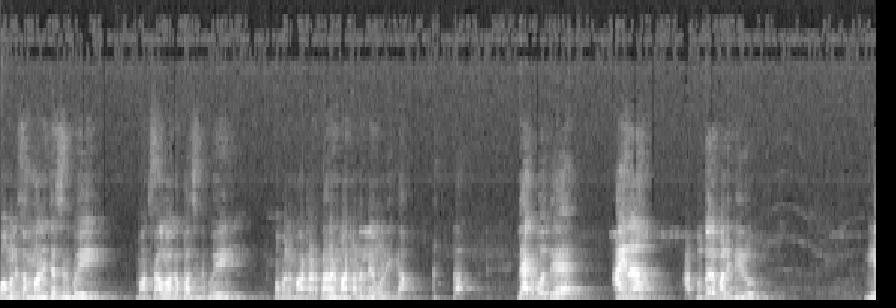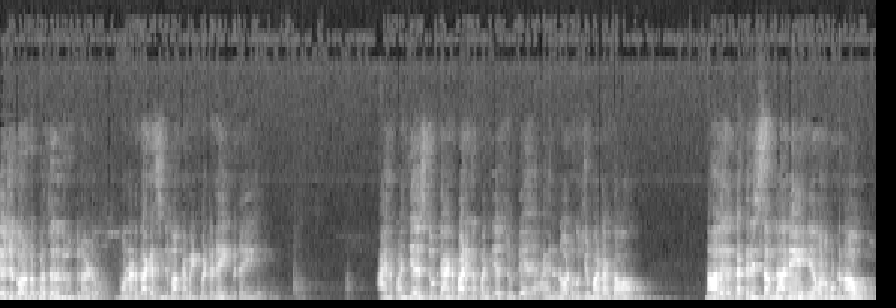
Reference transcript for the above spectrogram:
మమ్మల్ని సన్మానించాల్సింది పోయి మాకు సాల్వా కప్పాల్సింది పోయి మమ్మల్ని మాట్లాడతారని మాట్లాడలేము కూడా ఇంకా. లేకపోతే ఆయన అద్భుతమైన పనితీరు. నియోజకవర్గం ప్రజలు తిరుగుతున్నాడు. మొన్నటిదాకా సినిమా కమిట్మెంట్ అని అయిపోయినాయి. ఆయన పనిచేస్తుంటే ఆయన పాటికి పనిచేస్తుంటే ఆయన నోటు కూర్చొని మాట్లాడతావా? నాలుగు కత్తిరిస్తాం దాన్ని ఏమనుకుంటున్నావు?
